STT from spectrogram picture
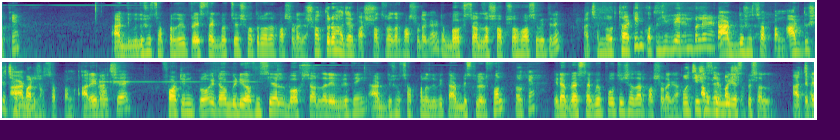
ওকে আট জিবি দুশো ছাপ্পান্ন জিবি প্রাইস থাকবে হচ্ছে সতেরো হাজার পাঁচশো টাকা। সতেরো হাজার পাঁচশো। সতেরো হাজার পাঁচশো টাকা একটা বক্স চার্জার সব সহ আছে ভিতরে। আচ্ছা নোট থার্টিন কত জিবি ভেরিয়েন্ট বললেন এটা? আট দুশো ছাপ্পান্ন। আট দুশো ছাপ্পান্ন। ছাপ্পান্ন। আর এটা হচ্ছে ফোরটিন প্রো এটাও BD official box charger everything আট দুশো ছাপ্পান্ন জিবি কার্ড ডিসপ্লের ফোন ওকে এটা প্রাইস থাকবে পঁচিশ হাজার পাঁচশো টাকা। পঁচিশ হাজার স্পেশাল আচ্ছা। এটা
